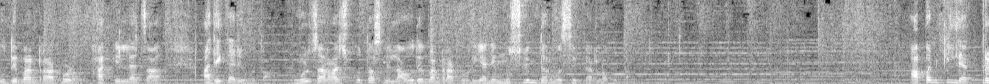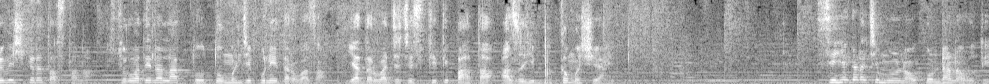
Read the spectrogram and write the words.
उदयबान राठोड हा किल्ल्याचा अधिकारी होता. मूळचा राजपूत असलेला उदयबान राठोड याने मुस्लिम धर्म स्वीकारला होता. आपण किल्ल्यात प्रवेश करत असताना सुरुवातीला लागतो तो म्हणजे पुणे दरवाजा. या दरवाजाची स्थिती पाहता आजही भक्कम अशी आहे. सिंहगडाचे मूळ नाव कोंढाणा होते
